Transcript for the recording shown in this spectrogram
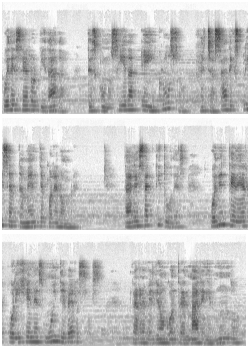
puede ser olvidada, desconocida e incluso rechazada explícitamente por el hombre. Tales actitudes pueden tener orígenes muy diversos. La rebelión contra el mal en el mundo,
